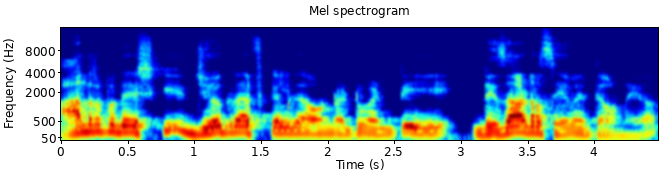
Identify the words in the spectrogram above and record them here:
ఆంధ్రప్రదేశ్కి జియోగ్రాఫికల్గా ఉన్నటువంటి డిజార్డర్స్ ఏవైతే ఉన్నాయో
